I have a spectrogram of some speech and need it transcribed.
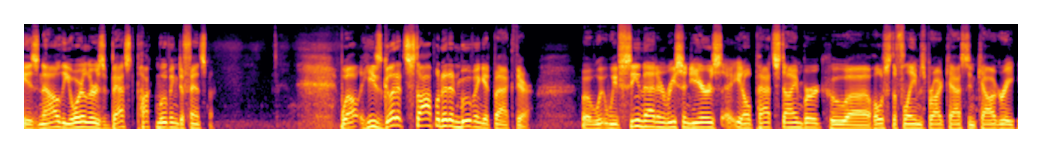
is now the Oilers' best puck moving defenseman. Well, he's good at stopping it and moving it back there. Uh, we, have seen that in recent years. Uh, you know, Pat Steinberg, who uh, hosts the Flames broadcast in Calgary,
